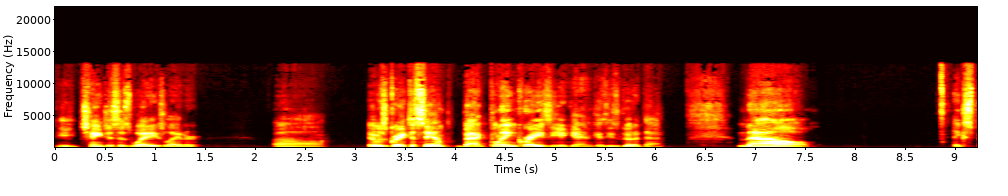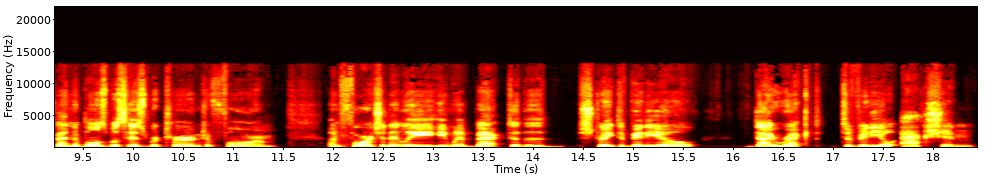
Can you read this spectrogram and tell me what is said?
he changes his ways later. Uh, it was great to see him back playing crazy again because he's good at that. Now, Expendables was his return to form. Unfortunately, he went back to the straight to video, direct to video action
